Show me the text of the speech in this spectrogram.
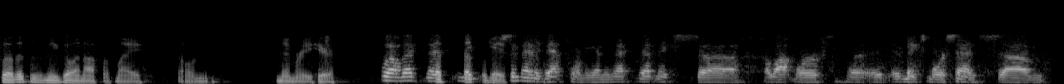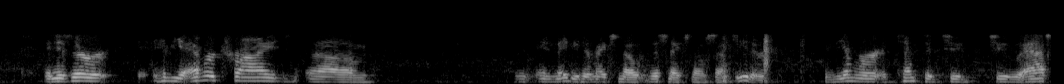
so this is me going off of my own memory here. well, that that that's- that's you, the you cemented that for me. I mean, that that makes uh, a lot more. Uh, it, it makes more sense. Um, and is there? Have you ever tried? Um, and maybe there makes no. This makes no sense either. Have you ever attempted to to ask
